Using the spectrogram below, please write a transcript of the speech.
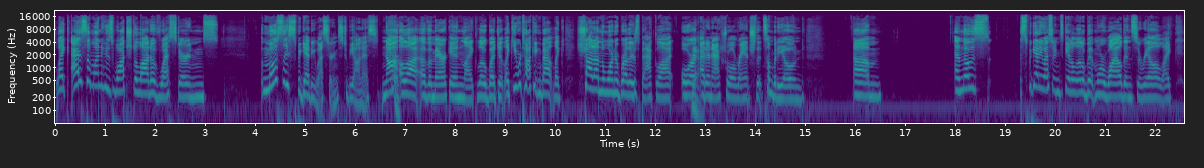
Like as someone who's watched a lot of westerns, mostly spaghetti westerns to be honest. Not Sure. a lot of American like low budget like you were talking about like shot on the Warner Brothers backlot or Yeah. at an actual ranch that somebody owned. Um and those spaghetti westerns get a little bit more wild and surreal like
